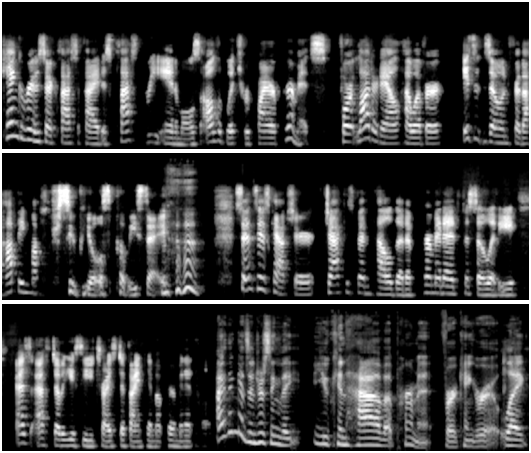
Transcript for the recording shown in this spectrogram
Kangaroos are classified as class 3 animals, all of which require permits. Fort Lauderdale, however, isn't zoned for the hopping marsupials, police say. Since his capture, Jack has been held at a permitted facility as FWC tries to find him a permanent home. I think it's interesting that you can have a permit for a kangaroo. Like,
